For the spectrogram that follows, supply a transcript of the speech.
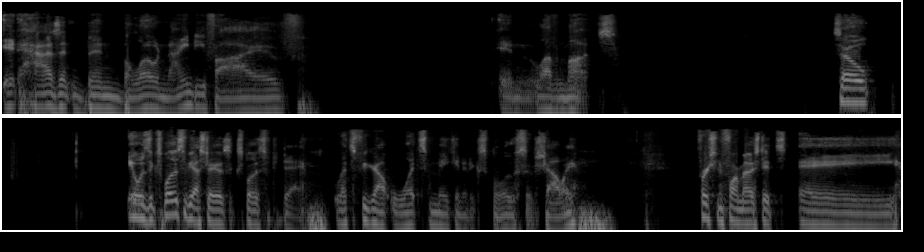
it hasn't been below 95 in 11 months. So it was explosive yesterday. It was explosive today. Let's figure out what's making it explosive, shall we? First and foremost, it's a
